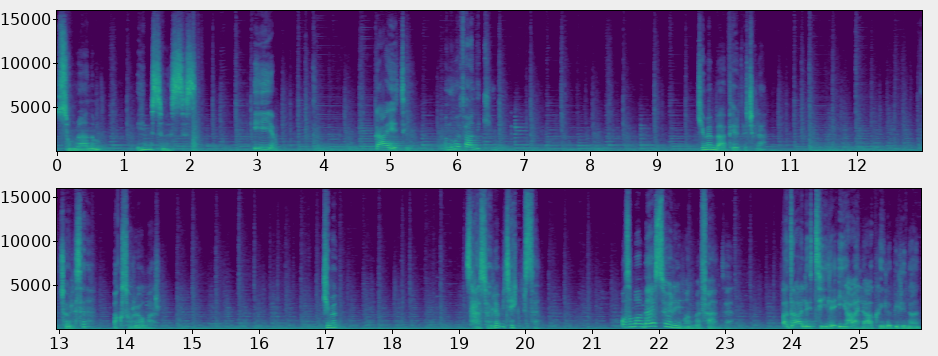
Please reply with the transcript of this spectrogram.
Sumru Hanım, iyi misiniz siz? İyiyim. Gayet iyiyim. Hanımefendi kim? Kimim ben Feride Çelen? Söylesene. Bak soruyorlar. Kimim? Sen söylemeyecek misin? O zaman ben söyleyeyim hanımefendi. Adaletiyle, iyi ahlakıyla bilinen,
